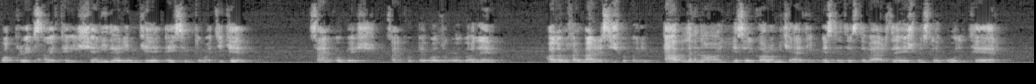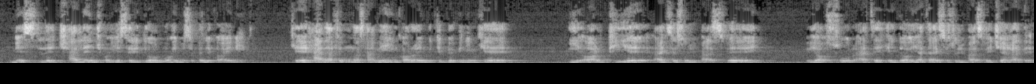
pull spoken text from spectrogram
با pre-excitation ی داریم که asymptomatic سنکوپش سنکوپ vasovagal ه حالا می‌خوایم بررسیش بکنیم. قبلا یه سری کارا می‌کردیم. مثل تست ورزش مثل هولتر مثل challenge با یه سری داروهایی مثل flecainide که هدفمون از همه این کارا این بود که ببینیم که ERP accessory pathway یا سرعت هدایت accessory pathway چقدره؟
